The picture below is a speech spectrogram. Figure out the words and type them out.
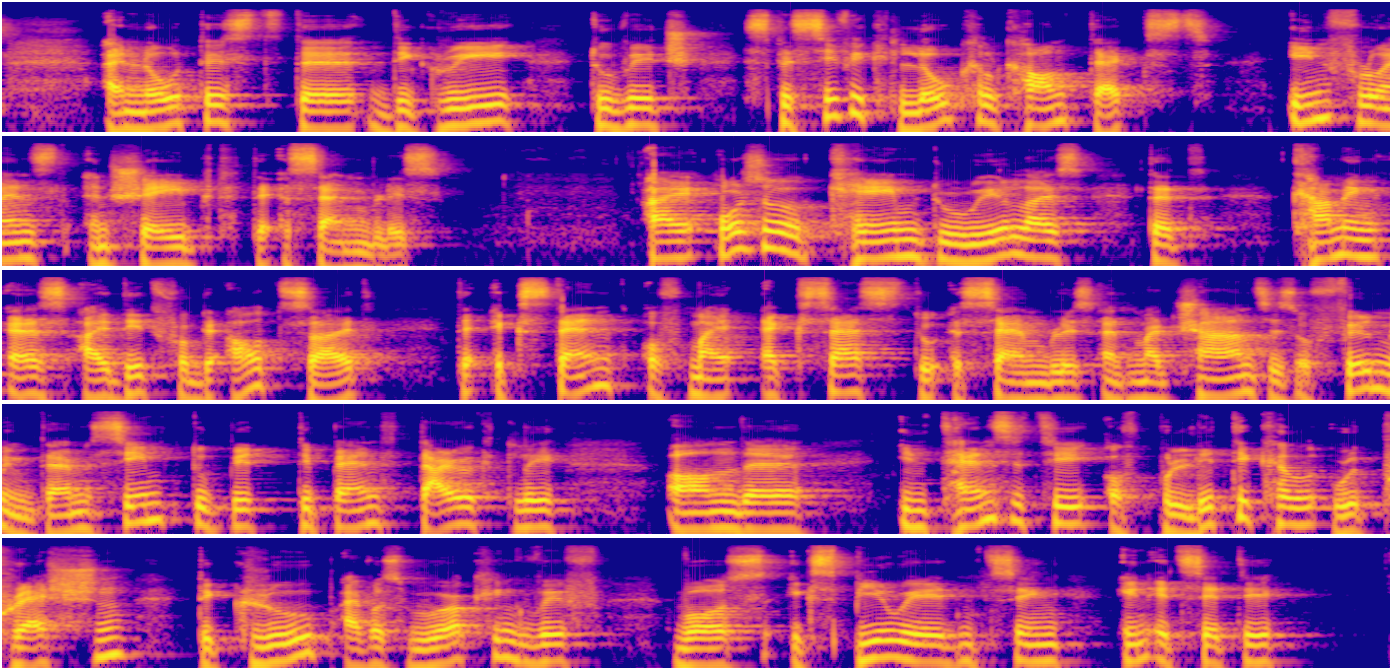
I noticed the degree to which specific local contexts influenced and shaped the assemblies. I also came to realize that coming as I did from the outside, the extent of my access to assemblies and my chances of filming them seemed to be, depend directly on the intensity of political repression the group I was working with was experiencing in its city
